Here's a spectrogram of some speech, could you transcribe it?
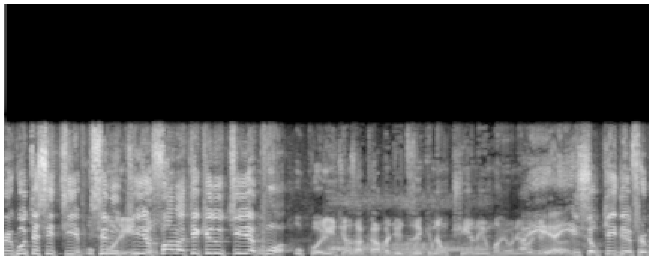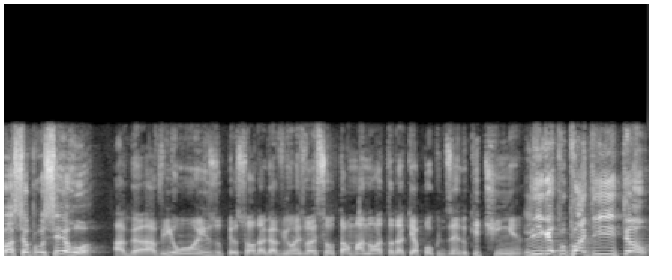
Pergunta esse tipo. o Se não tinha, fala aqui que não tinha, pô. O Corinthians acaba de dizer que não tinha nenhuma reunião Aí, agendada. é isso. Então quem deu informação pra você errou. A Gaviões, o pessoal da Gaviões vai soltar uma nota daqui a pouco dizendo que tinha. Liga pro Padinho, então.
